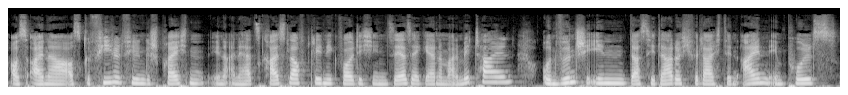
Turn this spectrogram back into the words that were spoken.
aus einer, aus vielen, vielen Gesprächen in einer Herz-Kreislauf-Klinik wollte ich Ihnen sehr, sehr gerne mal mitteilen und wünsche Ihnen, dass Sie dadurch vielleicht den einen Impuls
